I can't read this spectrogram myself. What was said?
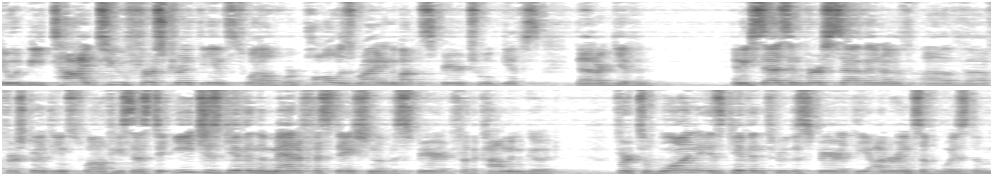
It would be tied to 1 Corinthians 12, where Paul is writing about the spiritual gifts that are given. And he says in verse 7 of, of uh, 1 Corinthians 12, he says, To each is given the manifestation of the Spirit for the common good. For to one is given through the Spirit the utterance of wisdom,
